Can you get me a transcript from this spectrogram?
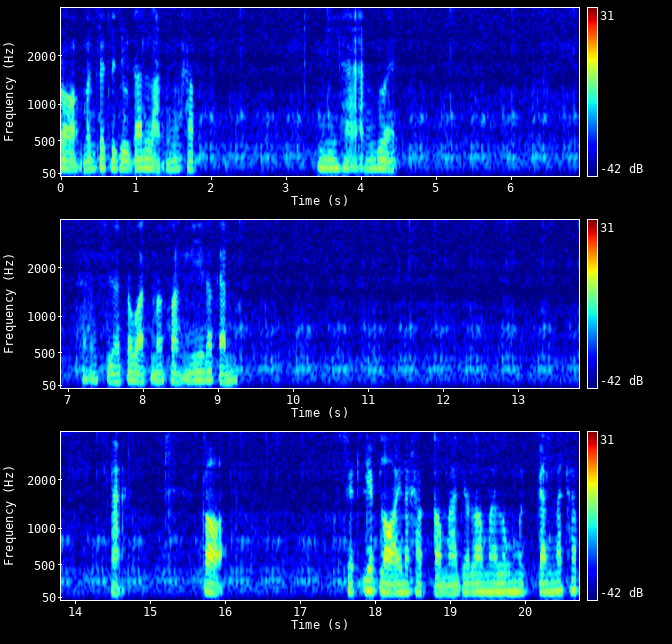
ก็มันก็จะอยู่ด้านหลังครับ มีหางด้วย หางเสือตวัดมาฝั่งนี้แล้วกัน อะ ก็เสร็จเรียบร้อยนะครับ ต่อมาเดี๋ยวเรามาลงหมึกกันนะครับ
